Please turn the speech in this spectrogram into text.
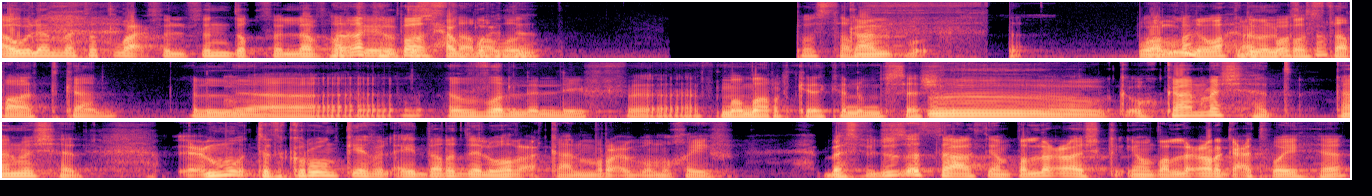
أو لما تطلع في الفندق في ال love hotel وتسحب واحدة poster. كان والله واحدة كان من poster؟ البوسترات كان. ال- الظل اللي في ممر كذا كانه مستشفى أوه، وكان مشهد. كان مشهد. عموما تذكرون كيف لأي درجة الوضع كان مرعب ومخيف. بس في الجزء الثالث يوم طلعوا أشك... يوم طلعوا رقعة وجهه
